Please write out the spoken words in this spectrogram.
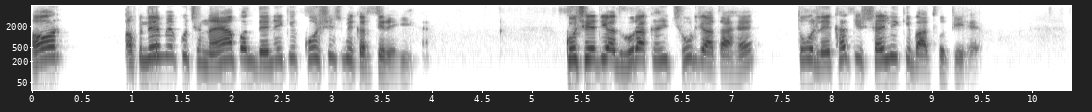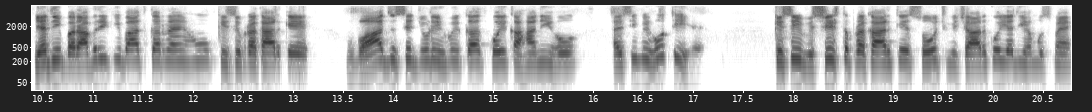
और अपने में कुछ नयापन देने की कोशिश भी करती रही है। कुछ यदि अधूरा कहीं छूट जाता है तो वो लेखक की शैली की बात होती है। यदि बराबरी की बात कर रहे हो, किसी प्रकार के वाद से जुड़ी हुई का, कोई कहानी हो ऐसी भी होती है। किसी विशिष्ट प्रकार के सोच विचार को यदि हम उसमें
